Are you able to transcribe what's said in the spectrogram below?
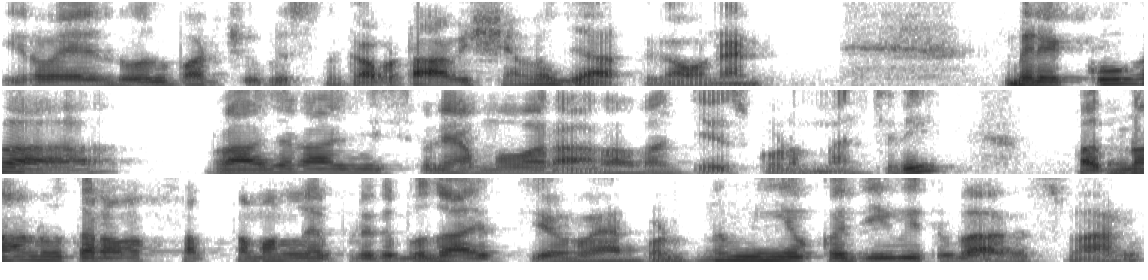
ఇరవై ఐదు రోజుల పాటు చూపిస్తుంది. కాబట్టి ఆ విషయంలో జాగ్రత్తగా ఉండండి. మీరు ఎక్కువగా రాజరాజేశ్వరి అమ్మవారి ఆరాధన చేసుకోవడం మంచిది. పద్నాలుగు తర్వాత సప్తమంలో ఎప్పుడైతే బుధాదిత్యోగం ఏర్పడుతుందో మీ యొక్క జీవిత భాగస్వామి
